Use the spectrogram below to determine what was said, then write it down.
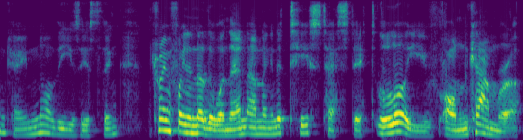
Okay, not the easiest thing. Try and find another one then, and I'm going to taste test it live on camera.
